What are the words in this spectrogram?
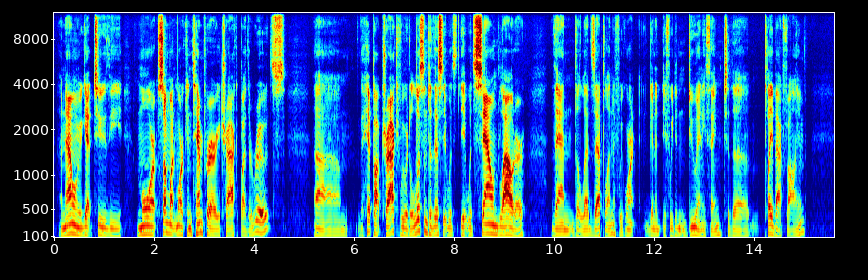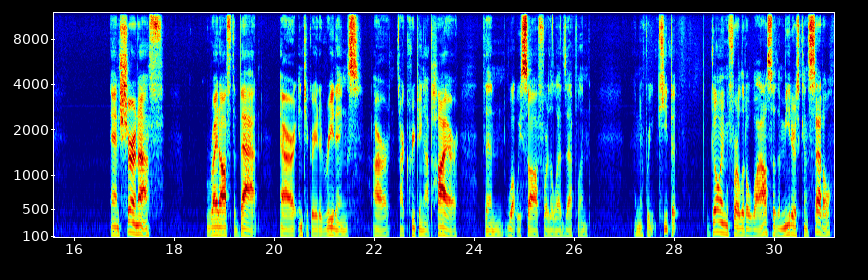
And now when we get to the more somewhat more contemporary track by the Roots, um, the hip hop track, if we were to listen to this, it would it would sound louder than the Led Zeppelin if we weren't gonna if we didn't do anything to the playback volume. And sure enough, right off the bat, our integrated readings are are creeping up higher than what we saw for the Led Zeppelin. And if we keep it going for a little while so the meters can settle,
